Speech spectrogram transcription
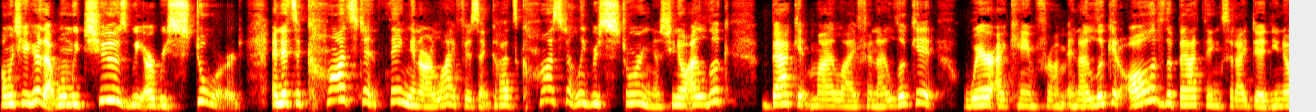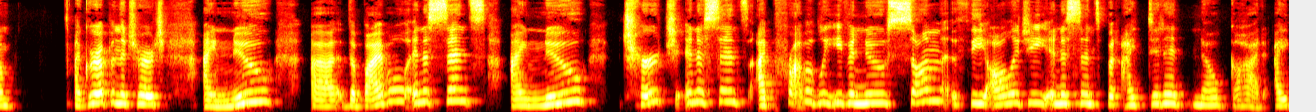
I want you to hear that. When we choose, we are restored. And it's a constant thing in our life, isn't God's constantly restoring us. You know, I look back at my life and I look at where I came from and I look at all of the bad things that I did. You know, I grew up in the church. I knew uh, the Bible in a sense. I knew church in a sense. I probably even knew some theology in a sense, but I didn't know God. I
